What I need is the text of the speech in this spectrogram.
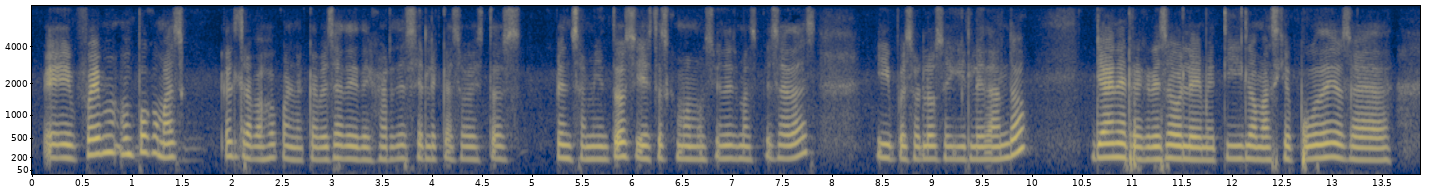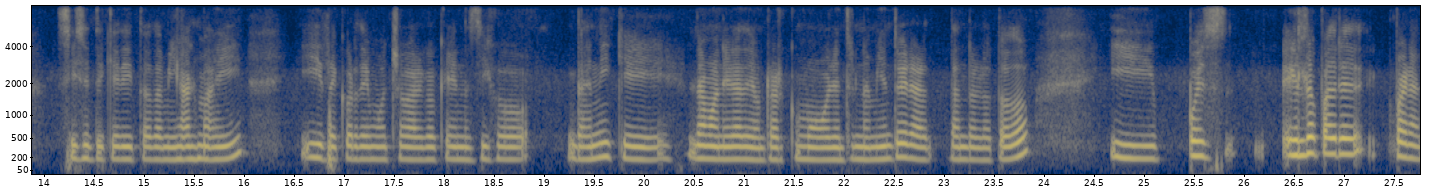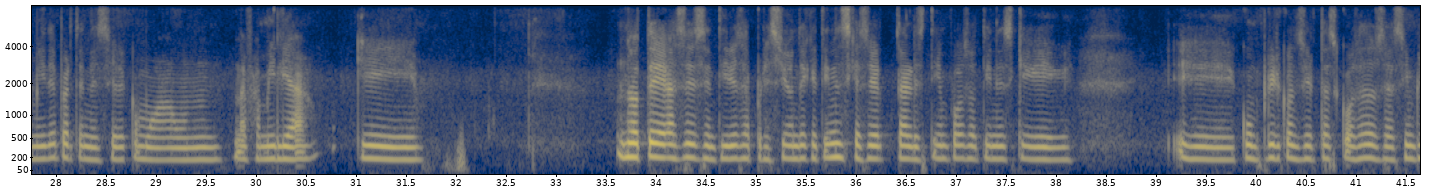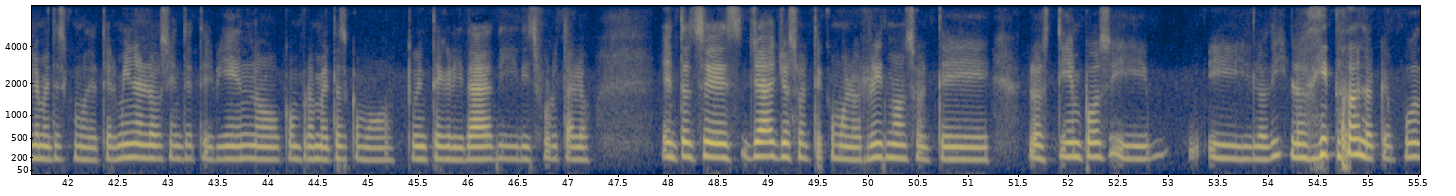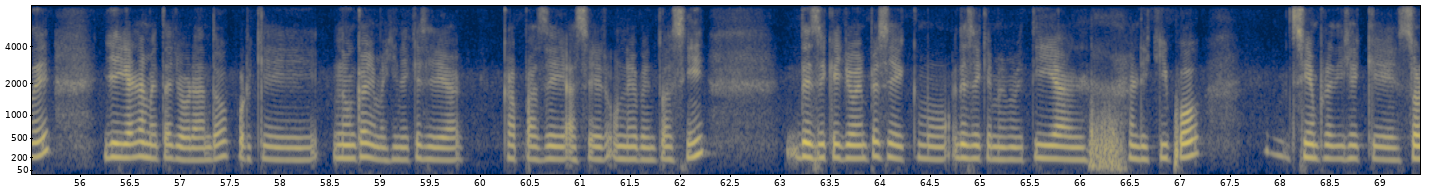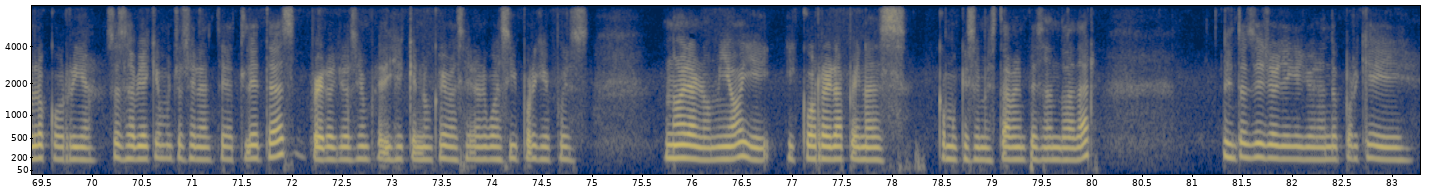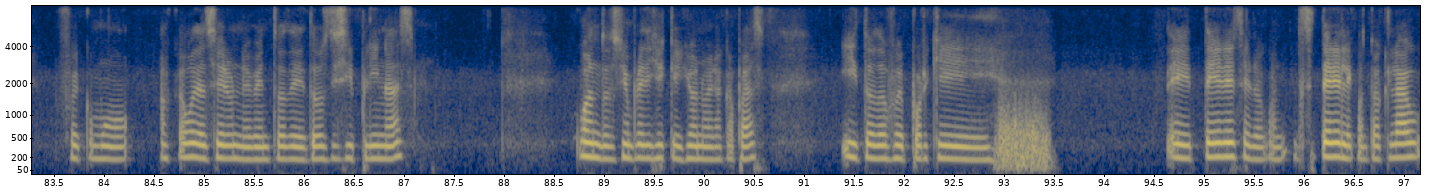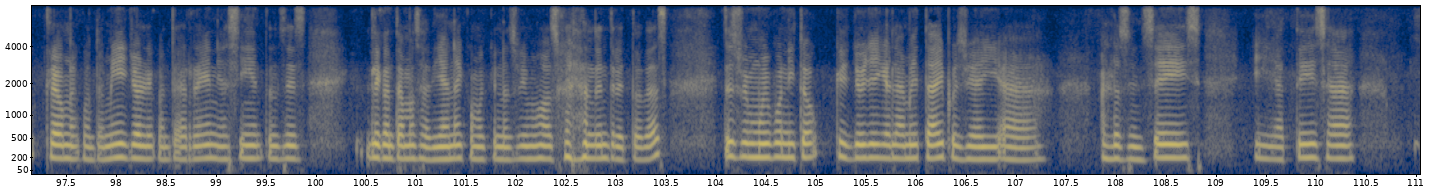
eh, fue un poco más el trabajo con la cabeza de dejar de hacerle caso a estos pensamientos y estas como emociones más pesadas y pues solo seguirle dando. Ya en el regreso le metí lo más que pude, o sea, sí sentí que di toda mi alma ahí y recordé mucho algo que nos dijo Dani que la manera de honrar como el entrenamiento era dándolo todo. Y pues es lo padre para mí de pertenecer como a una familia que no te hace sentir esa presión de que tienes que hacer tales tiempos o tienes que eh, cumplir con ciertas cosas, o sea, simplemente es como determínalo, siéntete bien, no comprometas como tu integridad y disfrútalo. Entonces ya yo solté como los ritmos, solté los tiempos y, y lo di, lo di todo lo que pude. Llegué a la meta llorando porque nunca me imaginé que sería capaz de hacer un evento así. Desde que yo empecé, como desde que me metí al, al equipo, siempre dije que solo corría. O sea, sabía que muchos eran atletas, pero yo siempre dije que nunca iba a hacer algo así porque pues no era lo mío y, correr apenas como que se me estaba empezando a dar. Entonces yo llegué llorando porque fue como, acabo de hacer un evento de dos disciplinas cuando siempre dije que yo no era capaz y todo fue porque eh, Tere, se lo, Tere le contó a Clau, Clau me contó a mí, yo le conté a Ren y así, entonces le contamos a Diana y como que nos fuimos jalando entre todas. Entonces fue muy bonito que yo llegué a la meta y pues vi ahí a, a los senseis y a Tessa,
